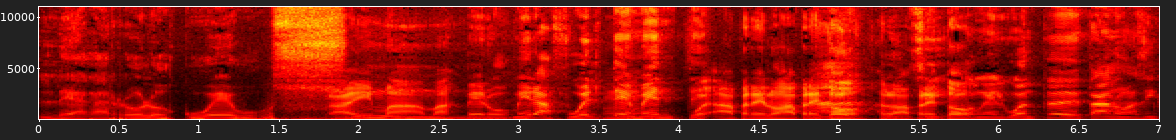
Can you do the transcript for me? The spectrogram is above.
le agarró los huevos. Ay, mamá. Pero mira, fuertemente. Fue- apre- los apretó, Ah, se los sí, apretó. con el guante de Thanos, así.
